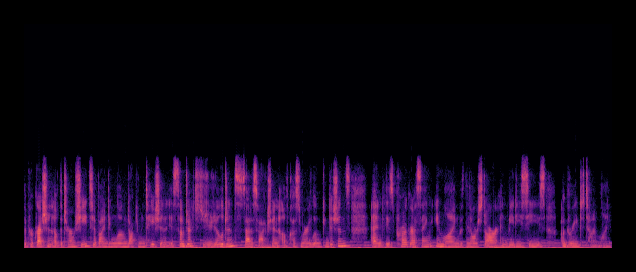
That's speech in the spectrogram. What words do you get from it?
The progression of the term sheet to binding loan documentation is subject to due diligence, satisfaction of customary loan conditions, and is progressing in line with Northstar and BDC's agreed timeline.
